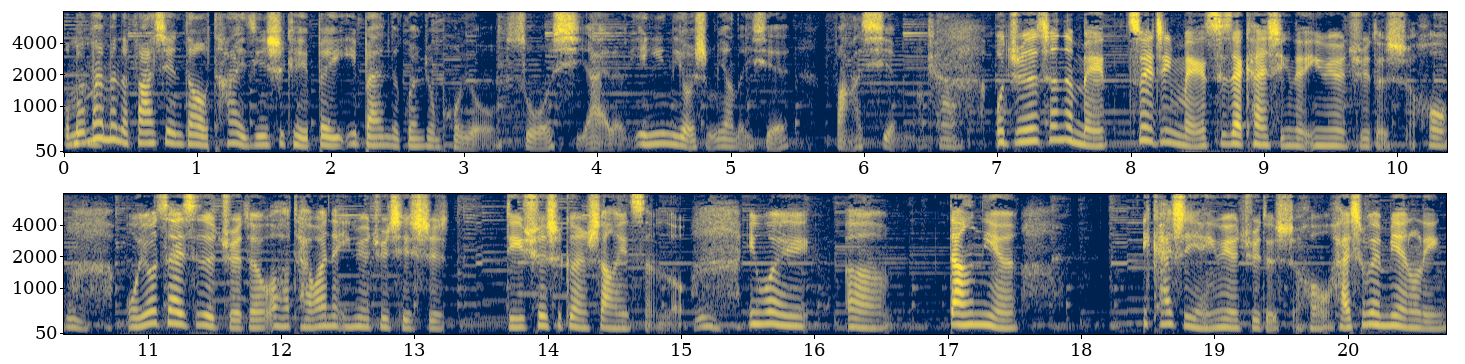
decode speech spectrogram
我们慢慢的发现到，它已经是可以被一般的观众朋友所喜爱了。英英，你有什么样的一些发现吗？哦，我觉得真的每最近每一次在看新的音乐剧的时候，嗯我又再一次的觉得哇，台湾的音乐剧其实的确是更上一层楼，嗯因为呃，当年一开始演音乐剧的时候，还是会面临。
